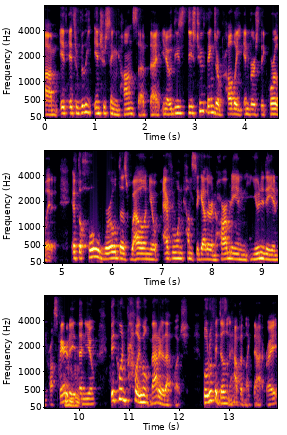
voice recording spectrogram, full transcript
um, it, it's a really interesting concept that you know these these two things are probably inversely correlated. If the whole world does well and you know everyone comes together in harmony and unity and prosperity, mm-hmm. then you know Bitcoin probably won't matter that much. But what if it doesn't happen like that, right?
